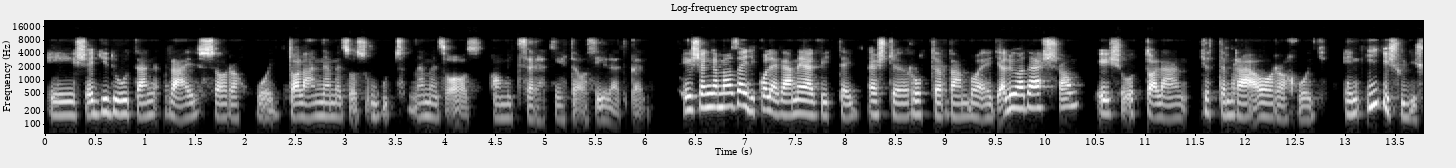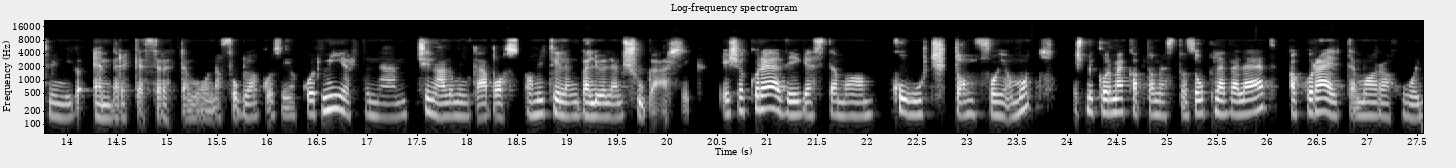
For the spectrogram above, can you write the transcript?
és egy idő után rájössz arra, hogy talán nem ez az út, nem ez az, amit szeretnél te az életben. És engem az egyik kollégám elvitt egy este Rotterdamba egy előadásra, és ott talán jöttem rá arra, hogy én így is úgy is mindig emberekkel szerettem volna foglalkozni, akkor miért nem csinálom inkább azt, ami tényleg belőlem sugárzik. És akkor elvégeztem a coach tanfolyamot, és mikor megkaptam ezt az oklevelet, akkor rájöttem arra, hogy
